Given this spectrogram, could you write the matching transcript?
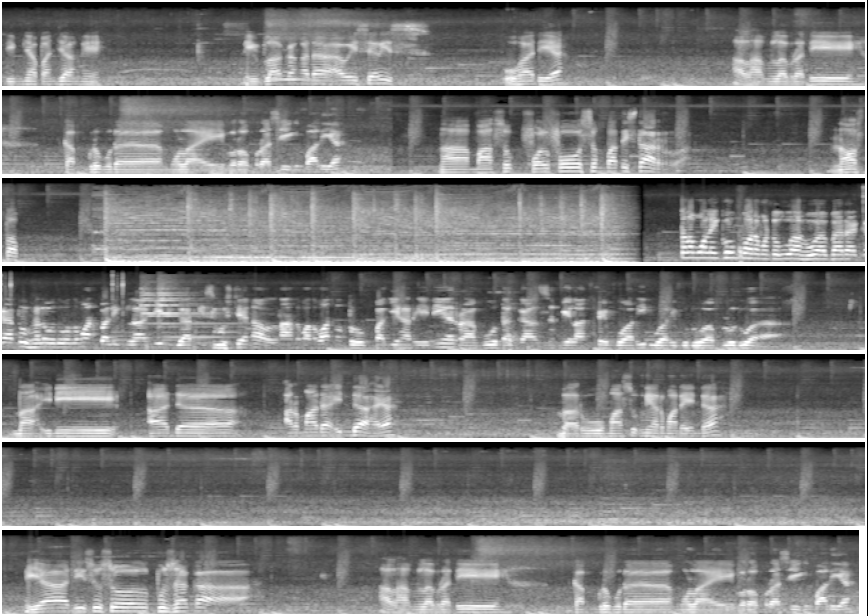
dimnya panjang nih. Di belakang ada AW series UHD ya. Alhamdulillah berarti Cup Group udah mulai beroperasi kembali ya. Nah, masuk Volvo Sempatistar. No stop. Assalamualaikum warahmatullahi wabarakatuh. Halo teman-teman. Balik lagi di Garnis Bus Channel. Nah teman-teman untuk pagi hari ini Rabu tanggal 9 Februari 2022 Nah ini ada Armada Indah ya. Baru masuk nih Armada Indah Ya disusul pusaka. Alhamdulillah berarti Cup Group udah mulai beroperasi kembali ya.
